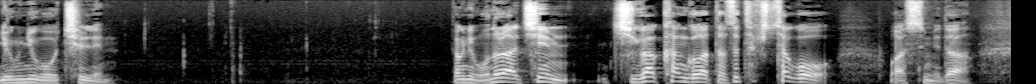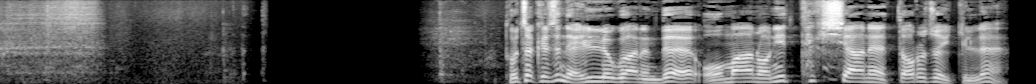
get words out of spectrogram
6657님. 형님, 오늘 아침 지각한 것 같아서 택시 타고 왔습니다. 도착해서 내리려고 하는데 5만 원이 택시 안에 떨어져 있길래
